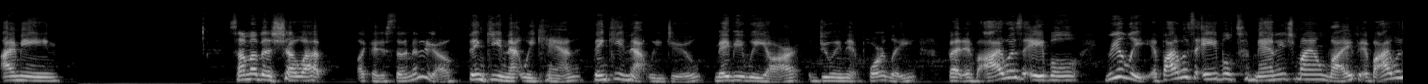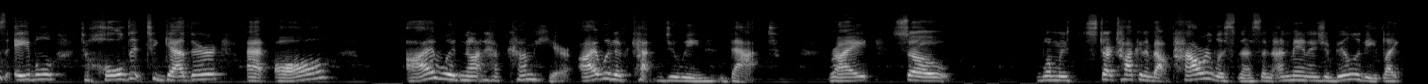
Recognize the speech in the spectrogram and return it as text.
I mean, some of us show up like I just said a minute ago, thinking that we can, thinking that we do. Maybe we are doing it poorly. But if I was able, really, if I was able to manage my own life, if I was able to hold it together at all, I would not have come here. I would have kept doing that. Right. So when we start talking about powerlessness and unmanageability, like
